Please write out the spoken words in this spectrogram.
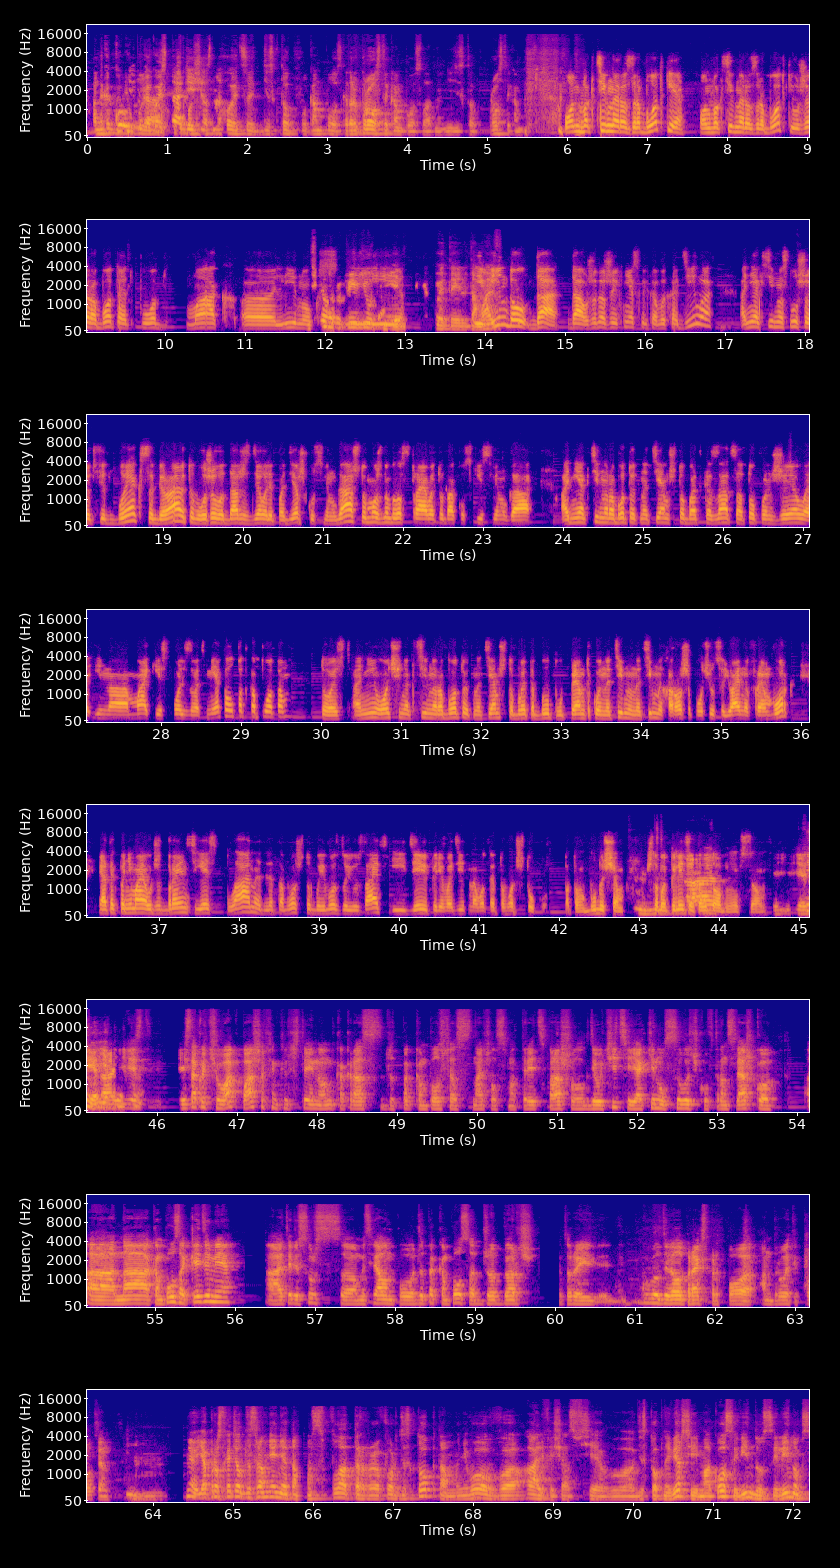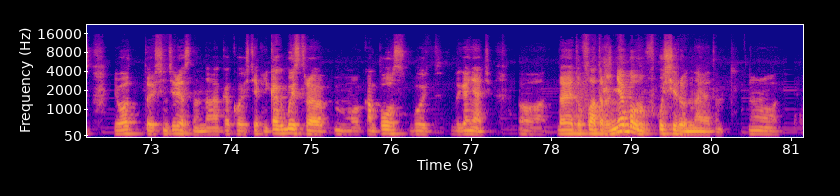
А на какой, на какой стадии сейчас находится десктоп компост, который просто компост, ладно, не десктоп, просто компост? Он в активной разработке, он в активной разработке, уже работает под Mac, э, Linux и, или там и Windows. Да, да, уже даже их несколько выходило. Они активно слушают фидбэк, собирают его, уже вот даже сделали поддержку свинга, что можно было встраивать туда куски свинга. Они активно работают над тем, чтобы отказаться от OpenGL и на Mac использовать Metal под капотом. То есть они очень активно работают над тем, чтобы это был прям такой нативный-нативный, хороший получился UI фреймворк. Я так понимаю, у JetBrains есть планы для того, чтобы его заюзать и идею переводить на вот эту вот штуку потом в будущем, чтобы пилить а, это удобнее и все. Есть, да, есть, есть такой чувак, Паша Финкельштейн, он как раз Jetpack Compose сейчас начал смотреть, спрашивал, где учить, и я кинул ссылочку в трансляшку на Compose Academy. А это ресурс с а, материалом по Jetpack Compose от Joe Birch, который Google Developer Expert по Android и Kotlin. Mm-hmm. Не, я просто хотел для сравнения там с Flutter for Desktop, там у него в альфе сейчас все в десктопной версии, macOS, и Windows, и Linux. И вот, то есть интересно, на какой степени, как быстро Compose будет догонять. До этого Flutter же не был фокусирован на этом.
